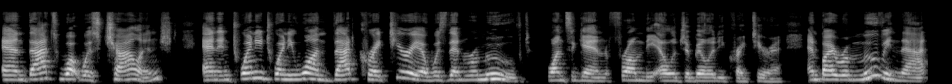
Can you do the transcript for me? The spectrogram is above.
and that's what was challenged. And in 2021, that criteria was then removed once again from the eligibility criteria. And by removing that,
